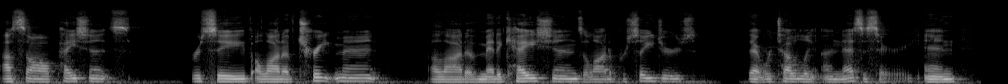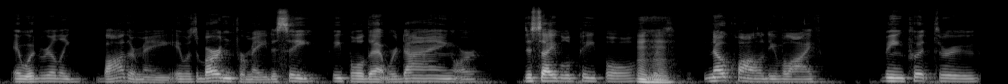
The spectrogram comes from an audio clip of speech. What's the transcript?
I saw patients receive a lot of treatment, a lot of medications, a lot of procedures that were totally unnecessary. And it would really bother me. It was a burden for me to see people that were dying or disabled people with no quality of life being put through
